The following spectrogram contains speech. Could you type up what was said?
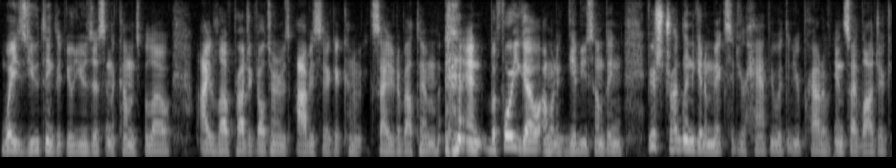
ways you think that you'll use this in the comments below. I love project alternatives. Obviously, I get kind of excited about them. and before you go, I want to give you something. If you're struggling to get a mix that you're happy with, that you're proud of inside Logic,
